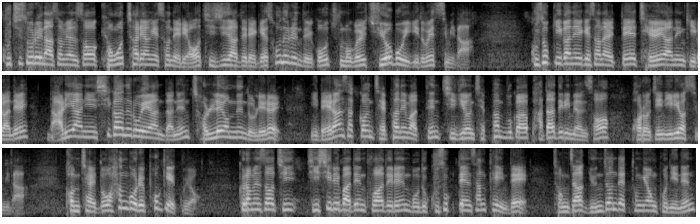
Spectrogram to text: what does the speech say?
구치소를 나서면서 경호 차량에서 내려 지지자들에게 손을 흔들고 주먹을 쥐어 보이기도 했습니다. 구속 기간을 계산할 때 제외하는 기간을 날이 아닌 시간으로 해야 한다는 전례 없는 논리를 이 내란 사건 재판을 맡은 지기현 재판부가 받아들이면서 벌어진 일이었습니다. 검찰도 항고를 포기했고요. 그러면서 지, 지시를 받은 부하들은 모두 구속된 상태인데 정작 윤 전 대통령 본인은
